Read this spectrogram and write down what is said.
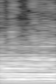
Маяк.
